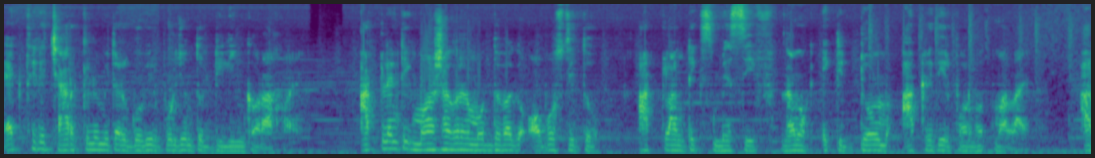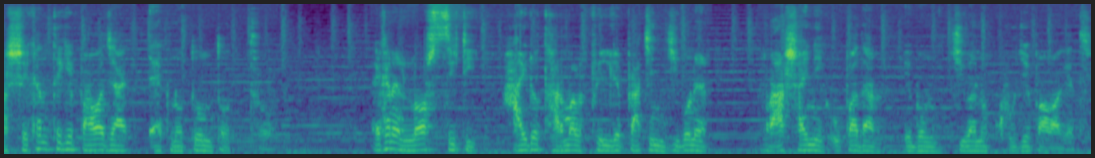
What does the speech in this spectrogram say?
এক থেকে চার কিলোমিটার গভীর পর্যন্ত ডিলিং করা হয়। আটলান্টিক মহাসাগরের মধ্যভাগে অবস্থিত আটলান্টিক্স মেসিফ নামক একটি ডোম আকৃতির পর্বতমালায়। আর সেখান থেকে পাওয়া যায় এক নতুন তথ্য। এখানে লস সিটি হাইড্রোথার্মাল ফিল্ডে প্রাচীন জীবনের রাসায়নিক উপাদান এবং জীবাণু খুঁজে পাওয়া গেছে,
